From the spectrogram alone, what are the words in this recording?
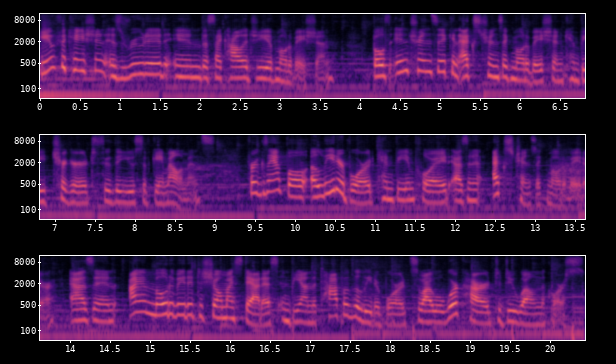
Gamification is rooted in the psychology of motivation. Both intrinsic and extrinsic motivation can be triggered through the use of game elements. For example, a leaderboard can be employed as an extrinsic motivator, as in, I am motivated to show my status and be on the top of the leaderboard, so I will work hard to do well in the course.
